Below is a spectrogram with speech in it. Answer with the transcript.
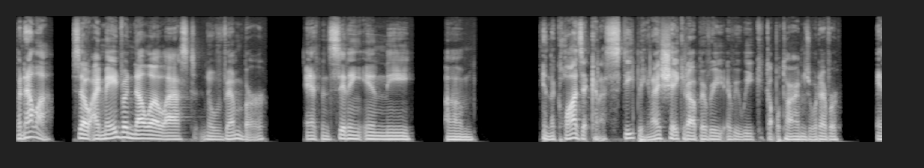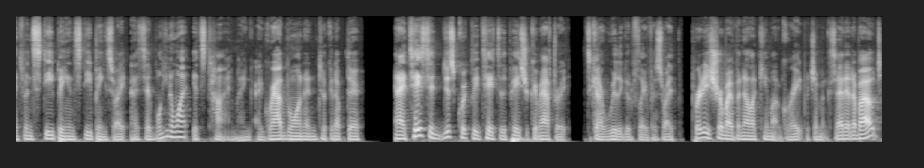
vanilla so I made vanilla last November, and it's been sitting in the um in the closet, kind of steeping. And I shake it up every every week, a couple times or whatever. And it's been steeping and steeping. So I, I said, well, you know what? It's time. I, I grabbed one and took it up there, and I tasted just quickly tasted the pastry cream after it. It's got a really good flavor. So I'm pretty sure my vanilla came out great, which I'm excited about.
